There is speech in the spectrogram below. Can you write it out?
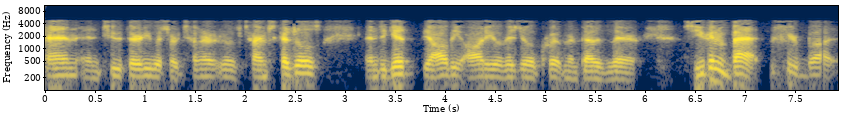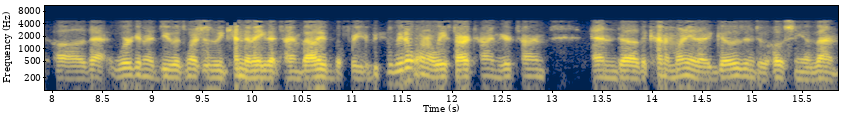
10 and 2:30, which are tentative time schedules, and to get the, all the audio visual equipment that is there. So you can bet your butt uh, that we're going to do as much as we can to make that time valuable for you because we don't want to waste our time, your time, and uh, the kind of money that goes into hosting an event.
